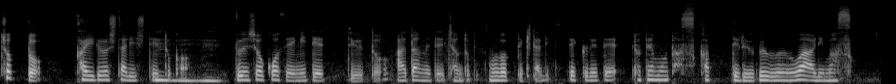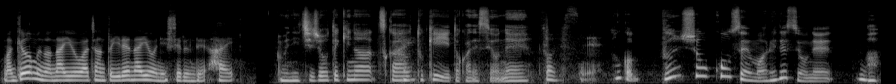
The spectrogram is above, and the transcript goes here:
ちょっと改良したりしてとか、うんうん。文章構成見てっていうと改めてちゃんと戻ってきたりしてくれてとても助かってる部分はあります。まあ業務の内容はちゃんと入れないようにしてるんで、はい、うん日常的な使う時とかですよね、そうですね。なんか文章構成もあれですよね、うん。あ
